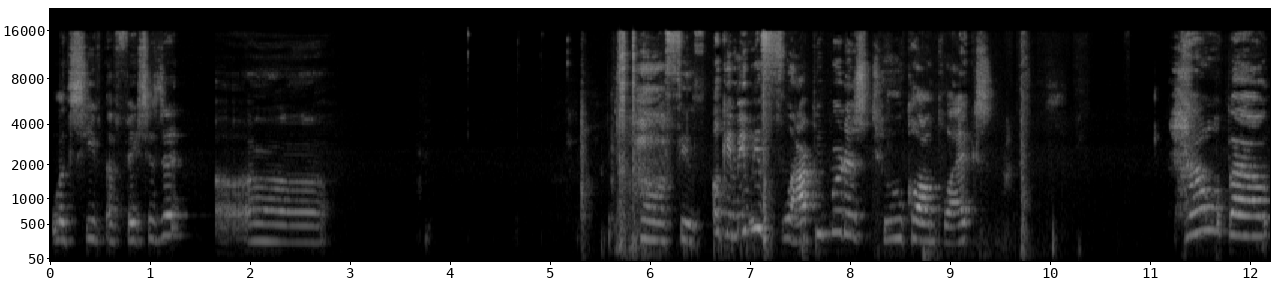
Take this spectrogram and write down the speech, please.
Let's see if that fixes it. Uh... Oh, Okay, maybe Flappy Bird is too complex. How about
